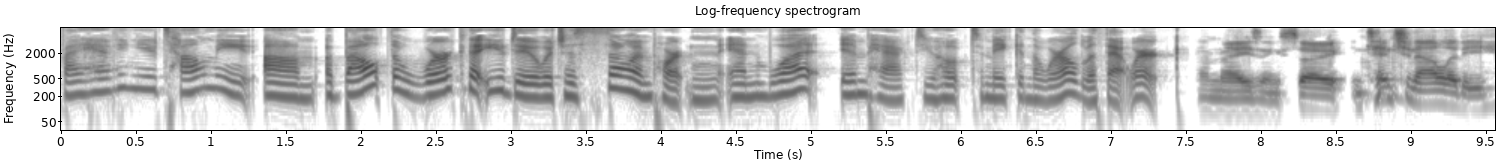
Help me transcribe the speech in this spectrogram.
by having you tell me um, about the work that you do, which is so important, and what impact you hope to make in the world with that work. Amazing. So intentionality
